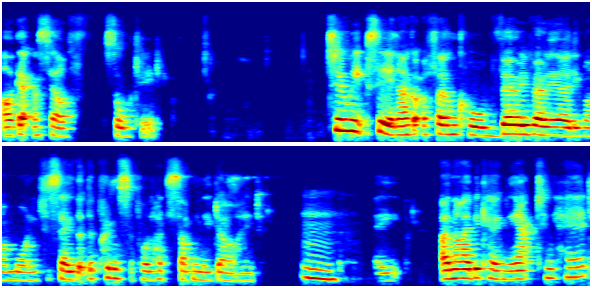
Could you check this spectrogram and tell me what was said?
I'll get myself sorted. Two weeks in, I got a phone call very, very early one morning to say that the principal had suddenly died. Mm. And I became the acting head,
